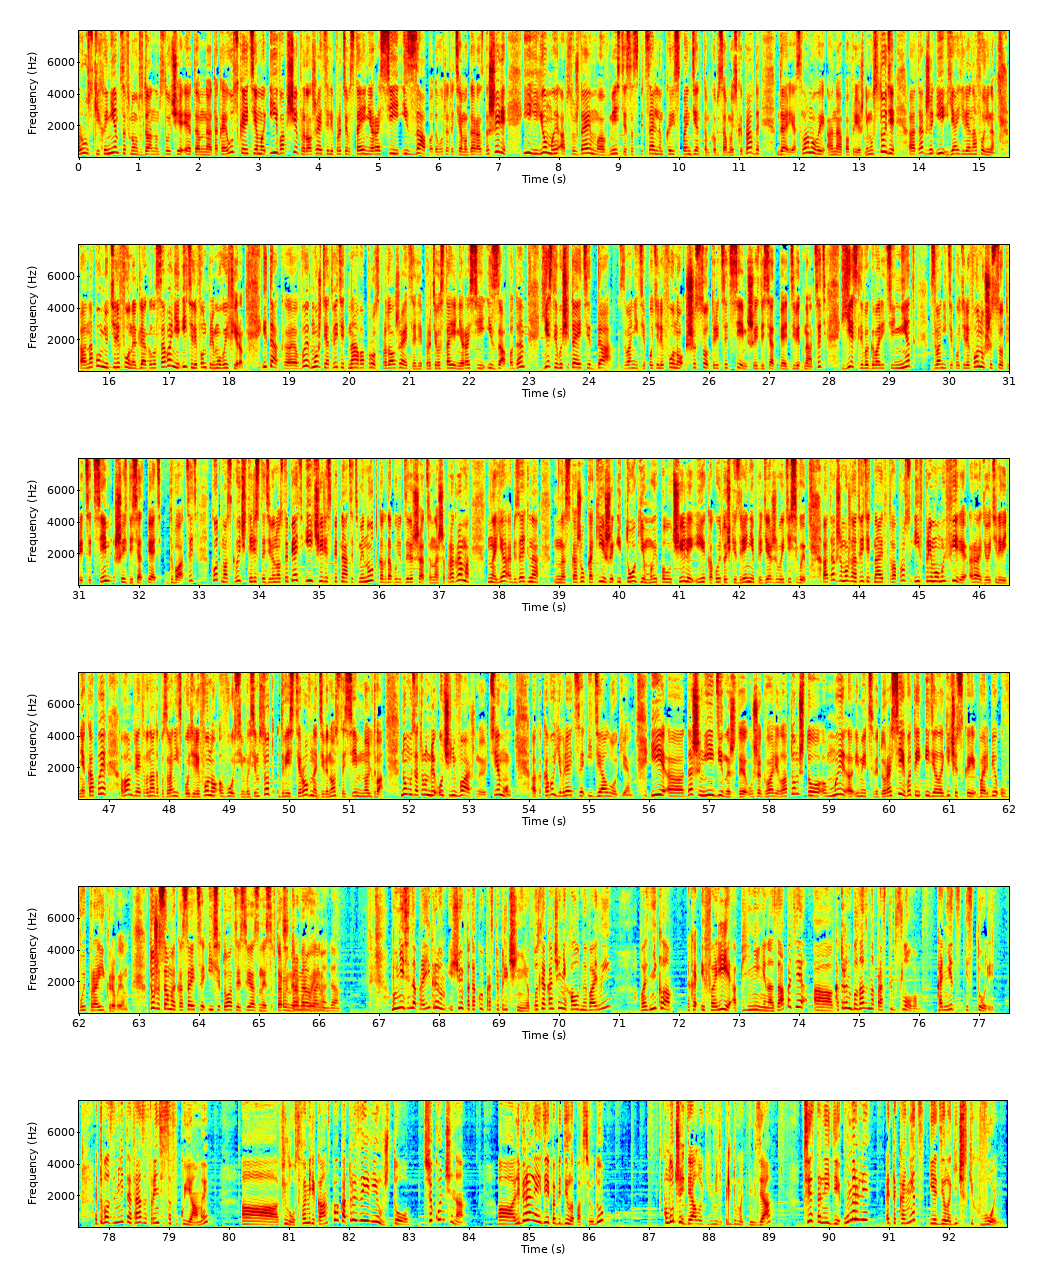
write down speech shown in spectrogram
русских и немцев, ну вот в данном случае это такая узкая тема, и вообще продолжается ли противостояние России и Запада, вот эта тема гораздо шире, и ее мы обсуждаем а, вместе со специальным корреспондентом «Комсомольской правды» Дарьей Асламовой, она по-прежнему в студии, а также и я, Елена Фонина. А, напомню, телефоны для голосования и телефон прямого эфира. Итак, э, вы можете ответить на вопрос, продолжается ли противостояние России и Запада. Если вы считаете «да», звоните по телефону 637 65 19. Если вы говорите «нет», звоните Звоните по телефону 637 65 20, код Москвы 495. И через 15 минут, когда будет завершаться наша программа, я обязательно скажу, какие же итоги мы получили и какой точки зрения придерживаетесь вы. А также можно ответить на этот вопрос и в прямом эфире радио и телевидения КП. Вам для этого надо позвонить по телефону 8 800 200 ровно 9702. Но мы затронули очень важную тему, а, каково является идеология. И э, Даша не единожды уже говорила о том, что мы, э, имеется в виду России, в этой идеологической борьбе, увы, проигрываем. То же самое касается и ситуации, связанной со Второй, Второй мировой, мировой войной. Да. Мы в ней всегда проигрываем еще и по такой простой причине. После окончания Холодной войны возникла такая эйфория опьянения на Западе, а, которая была названа простым словом – конец истории. Это была знаменитая фраза Фрэнсиса Фукуямы, а, философа американского, который заявил, что все кончено, а, либеральная идея победила повсюду, лучшей идеологии в мире придумать нельзя – все остальные идеи умерли, это конец идеологических войн.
